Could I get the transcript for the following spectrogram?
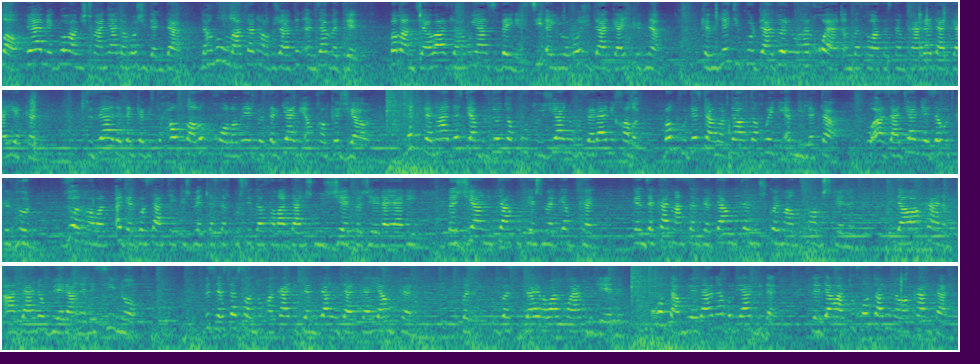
سڵاو، پەیامێک بۆ هاونیشتمانیان لە ڕۆژی دەنگدان، لە هەموو وڵاتان هەڵبژاردن ئەنجام ئەدرێت، بەڵام جیاواز لە هەموویان سبەینێ سی ئەیلوول ڕۆژی دادگایی کردنە کە میللەتی کورد دادوەرن و هەر خۆیان ئەم دەسەڵاتە ستەمکارە دادگایی ئەکەن، سزایان دەدەن کە بیست و حەوت ساڵە و بخۆڵەمێش بەسەر گیانی ئەم خەڵکە ژیاون، نەک تەنها دەستیان بردۆتە قووت و ژیان و گوزەرانی خەڵک، بەڵکو دەستیان وەرداوەتە خوێنی ئەم میللەتە و ئازادیان لێ زەوت کردوون. زۆر هەڵەن ئەگەر بۆ ساتێکش بێت لەسەر کورسی دەسەڵات دانیشن و ژێر بە ژێرە یاری بە ژیانی تاک و پێشمەرگە بکەن گەنجەکانمان سەرگەردان بکەن و شکۆی مامۆستا بشکێنن داواکارم ئازایانە و بوێرانە لە سی نۆ بچنە سەر سەندوقەکانی دەنگدان و دادگاییان بکەن و بە سزای ڕەوای خۆیان بگەیەنن خۆتان بوێرانە بڕیار بدەن لە داهاتووی خۆتان و نەوەکانتان.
